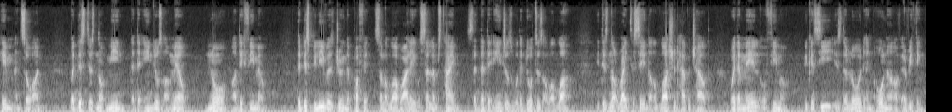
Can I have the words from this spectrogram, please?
him, and so on. But this does not mean that the angels are male, nor are they female. The disbelievers during the Prophet ﷺ's time said that the angels were the daughters of Allah. It is not right to say that Allah should have a child, whether male or female, because He is the Lord and owner of everything.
